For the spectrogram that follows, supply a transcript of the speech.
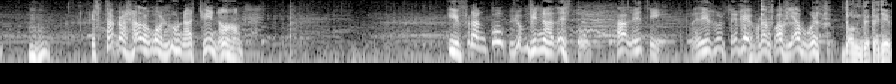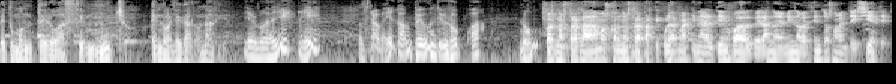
que está casado con una china. ¿Y Franco qué opina de esto? Ah, Leti, me dijo usted que Franco había muerto. Donde te lleve tu Montero hace mucho que no ha llegado nadie. ¿Y el Madrid qué? ¿Otra vez campeón de Europa? ¿No? Pues nos trasladamos con nuestra particular máquina del tiempo al verano de 1997.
